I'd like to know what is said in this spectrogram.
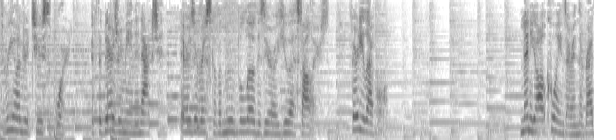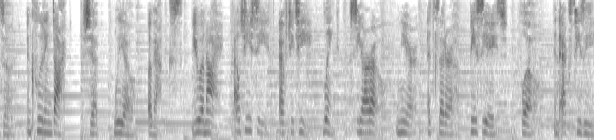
302 support. If the bears remain in action, there is a risk of a move below the 0 US dollars. 30 level. Many altcoins are in the red zone, including DOT, SHIB, Leo, AVAX, UNI, LTC, FTT, Link, CRO, NEAR, etc. BCH, Flow, and XTZ.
